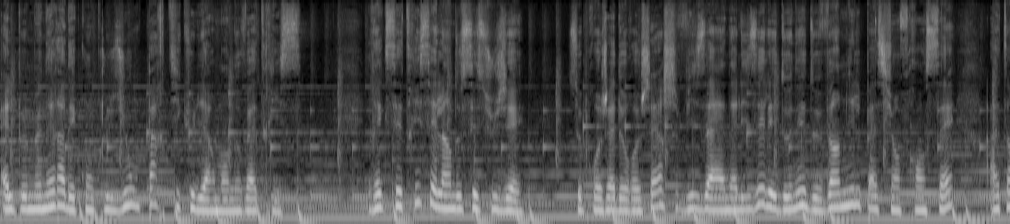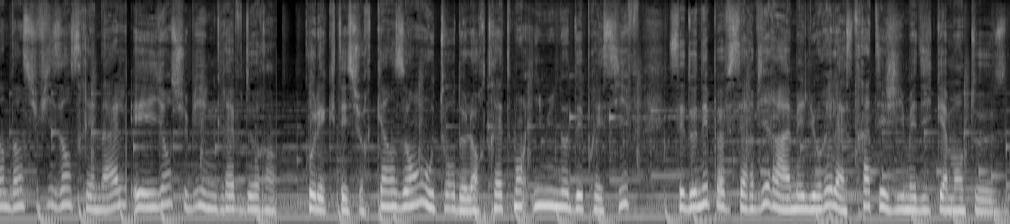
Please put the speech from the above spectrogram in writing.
elle peut mener à des conclusions particulièrement novatrices. Rexetris est l'un de ces sujets. Ce projet de recherche vise à analyser les données de 20 000 patients français atteints d'insuffisance rénale et ayant subi une greffe de rein. Collectées sur 15 ans autour de leur traitement immunodépressif, ces données peuvent servir à améliorer la stratégie médicamenteuse.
